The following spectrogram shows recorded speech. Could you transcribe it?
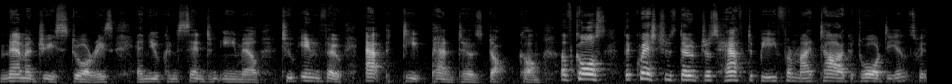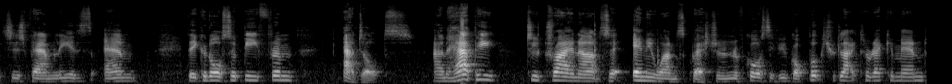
MamaG Stories, and you can send an email to info at petitepantos.com. Of course, the questions don't just have to be from my target audience, which is families. Um, they can also be from adults. I'm happy to try and answer anyone's question. And of course, if you've got books you'd like to recommend,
